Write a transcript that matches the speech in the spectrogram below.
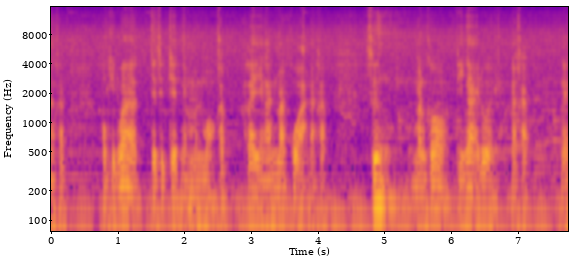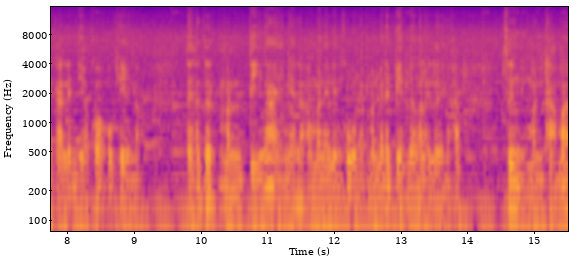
นะครับ ผมคิดว่า 77 เนี่ยมันเหมาะกับอะไรอย่างนั้นมากกว่านะครับ ซึ่งมันก็ตีง่ายด้วยนะครับ ในการเล่นเดี่ยวก็โอเคเนาะแต่ถ้าเกิดมันตีง่ายอย่างเงี้ยแล้วเอามาในเล่นคู่เนี่ยมันไม่ได้เปลี่ยนเรื่องอะไรเลยนะครับ ซึ่งมันถามว่า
